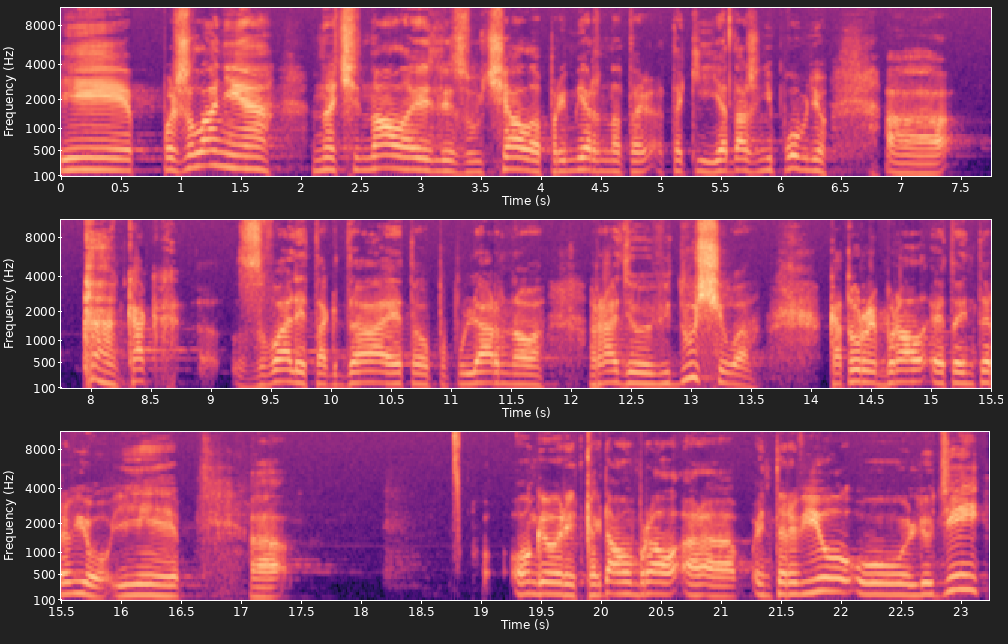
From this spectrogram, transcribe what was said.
И пожелание начинало или звучало примерно такие. Я даже не помню, а, как звали тогда этого популярного радиоведущего, который брал это интервью. И а, он говорит, когда он брал э, интервью у людей,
